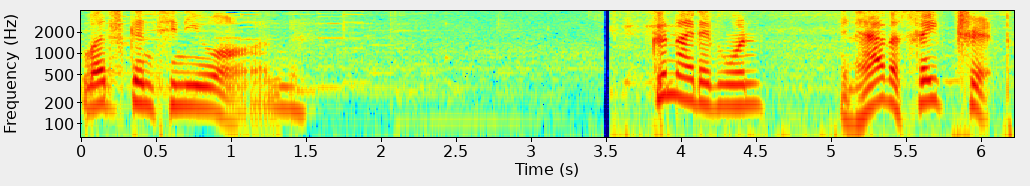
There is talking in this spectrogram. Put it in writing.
let's continue on. Good night, everyone, and have a safe trip.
